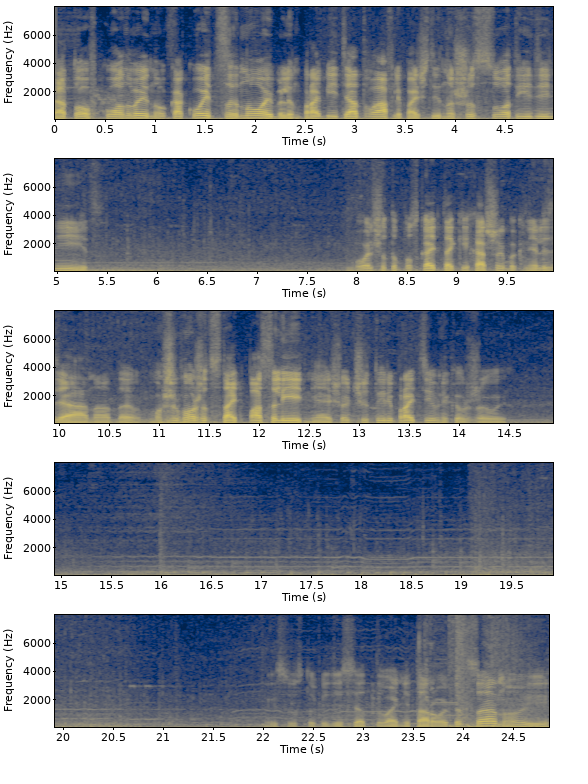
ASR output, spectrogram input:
Готов конвой. Ну какой ценой, блин? Пробитие от вафли почти на 600 единиц. Больше допускать таких ошибок нельзя. Она, да, может, может стать последней. А еще 4 противника в живых. ИСУ-152 не торопится. Ну и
